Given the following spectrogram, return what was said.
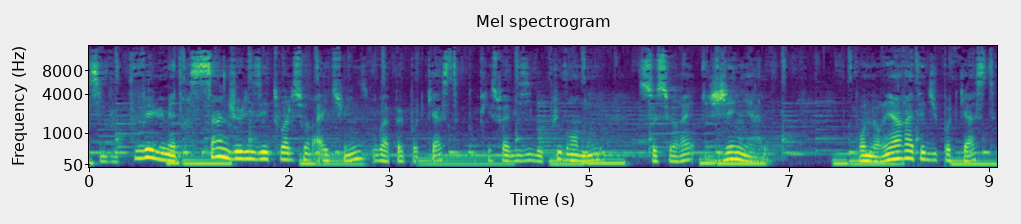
si vous pouvez lui mettre 5 jolies étoiles sur iTunes ou Apple Podcast pour qu'il soit visible au plus grand nombre, ce serait génial. Pour ne rien rater du podcast,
